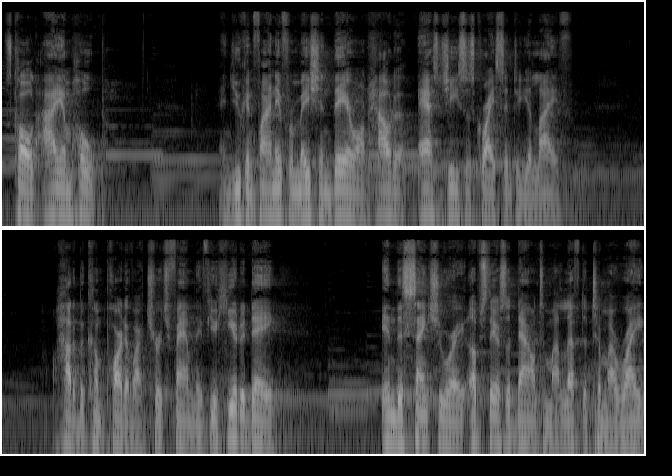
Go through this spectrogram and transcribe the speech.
It's called I Am Hope. And you can find information there on how to ask Jesus Christ into your life, how to become part of our church family. If you're here today in this sanctuary, upstairs or down, to my left or to my right,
